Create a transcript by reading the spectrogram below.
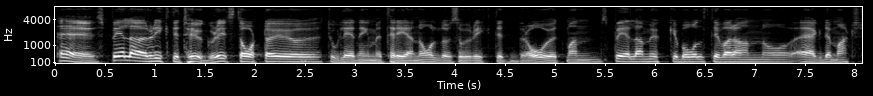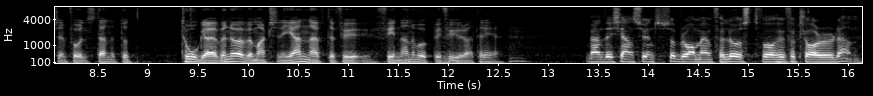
Eh, spelade riktigt hyggligt. Startade ju, tog ledningen med 3-0 och såg riktigt bra ut. Man spelade mycket boll till varann och ägde matchen fullständigt. Och tog även över matchen igen efter finnarna var uppe i 4-3. Men det känns ju inte så bra med en förlust. Hur förklarar du den?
